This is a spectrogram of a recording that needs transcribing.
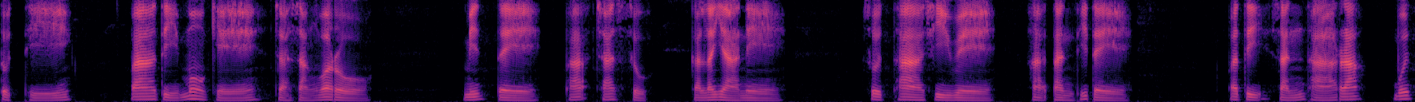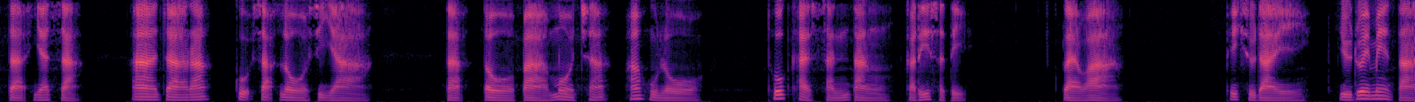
ตุถีปาติโมเกจะสังวโร มิเตพระชัสสุกัลยาเน สุทธาชีเวอตันทิเต ปฏิสันธาระบุตตยสะ อาจาระกุสะโลสิยา ตะโตปาโมชะพะหุโล ทุกขสันตังกริสติ แปลว่า ภิกษุใดอยู่ด้วยเมตตา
